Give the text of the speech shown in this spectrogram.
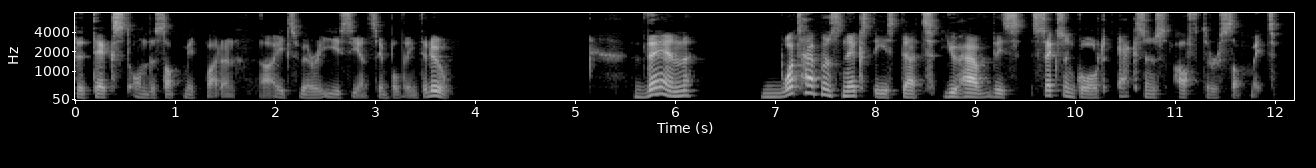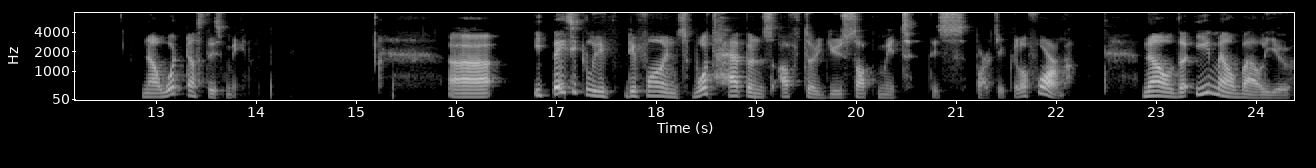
the text on the submit button. Uh, it's very easy and simple thing to do. Then what happens next is that you have this section called actions after submit. Now what does this mean? Uh, it basically defines what happens after you submit this particular form. Now the email value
